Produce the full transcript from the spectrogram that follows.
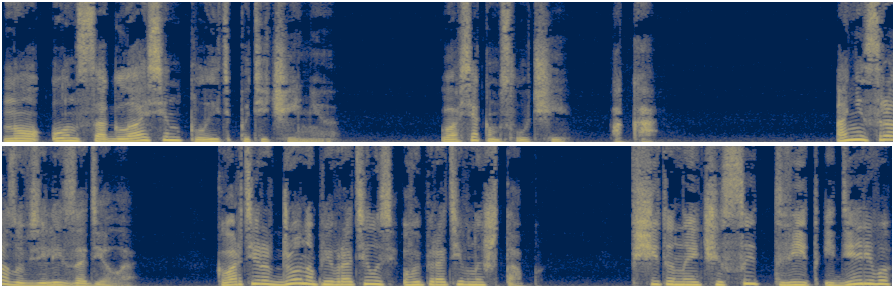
Но он согласен плыть по течению. Во всяком случае, пока. Они сразу взялись за дело. Квартира Джона превратилась в оперативный штаб. В считанные часы твит и дерево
